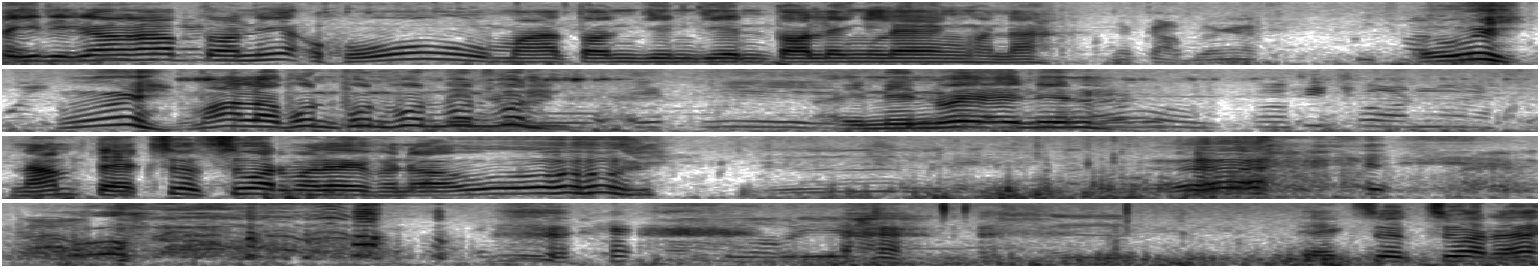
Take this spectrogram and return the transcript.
ตีอีกแล้วครับ ตอนนี้โอ้โหมาตอนเย็นๆตอนแรงๆก่อนนะจะกลับแล้วไงเอ้ยเอ้ยมาแล้วพุ่นพุ่นพุ่นพุ่นพุ่นไอ้ที่ไอ้นินเว้ยไอ้นินเอาที่ชนมาน้ำแตกสวดๆมาเลยพ่นเอาโอ้ยเออตัวพอดีอะแตกสวดๆนะ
